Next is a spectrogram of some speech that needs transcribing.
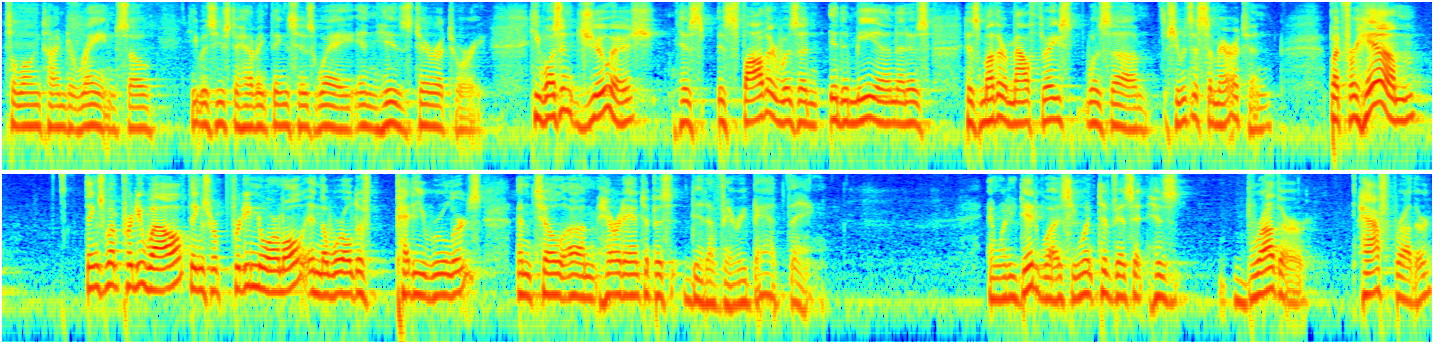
It's a long time to reign. So he was used to having things his way in his territory. He wasn't Jewish. His, his father was an Idumean, and his, his mother, Malthace, was, uh, she was a Samaritan. But for him, things went pretty well. Things were pretty normal in the world of petty rulers until um, Herod Antipas did a very bad thing. And what he did was he went to visit his brother, half brother,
